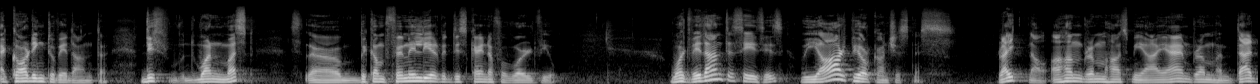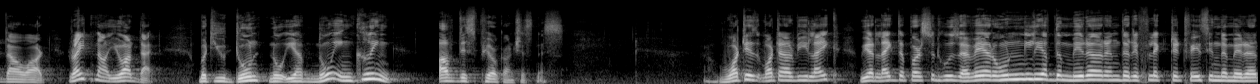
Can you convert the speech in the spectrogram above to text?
According to Vedanta, this one must uh, become familiar with this kind of a worldview. What Vedanta says is we are pure consciousness. Right now, aham brahmasmi, I am Brahman, that thou art. Right now, you are that. but you don't know, you have no inkling of this pure consciousness. What is what are we like? We are like the person who is aware only of the mirror and the reflected face in the mirror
